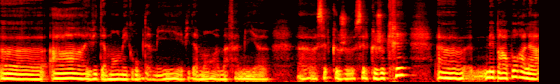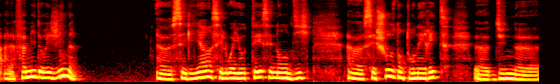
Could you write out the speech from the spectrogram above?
à évidemment mes groupes d'amis, évidemment ma famille, celle, que je, celle que je crée, mais par rapport à la, à la famille d'origine, ces liens, ces loyautés, ces non-dits. Euh, ces choses dont on hérite euh, euh,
